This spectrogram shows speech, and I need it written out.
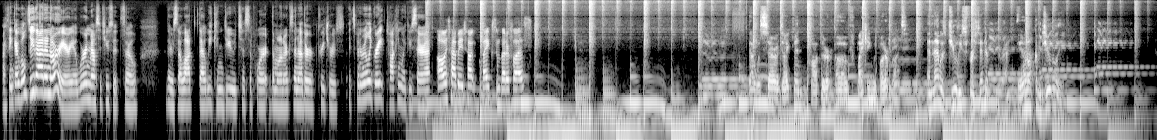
I think I will do that in our area. We're in Massachusetts, so there's a lot that we can do to support the monarchs and other creatures. It's been really great talking with you, Sara. Always happy to talk bikes and butterflies. That was Sara Dykman, author of Biking with Butterflies. And that was Julie's first interview, right? Yeah. Welcome, Julie.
